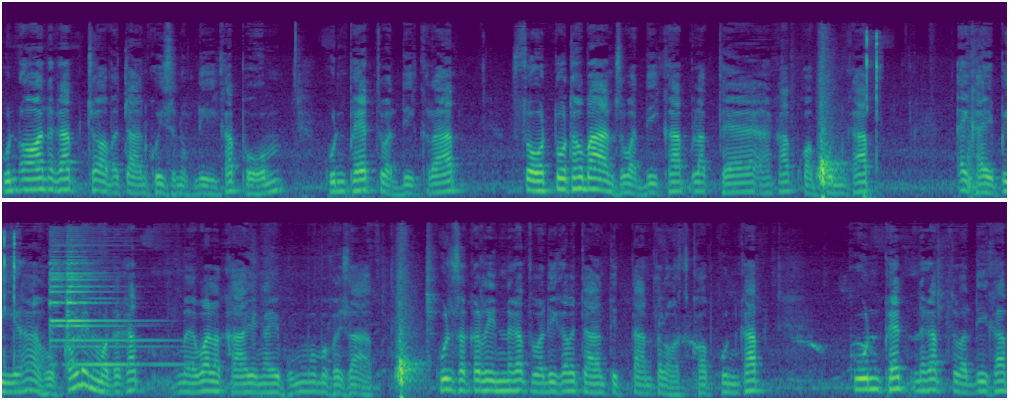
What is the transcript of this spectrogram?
คุณออสนะครับ ชอบอาจารย์คุยสนุกดีครับ ผม คุณเพชรสวัสดีครับ โสดตัวเท่าบ้านสวัสดีครับ รักแท้นะครับ ขอบคุณครับ ไอ้ไข่ปีห้าหกเขาเล่นหมดนะครับแม้ว่าราคายังไงผมก็ไม่ค่อยทราบ คุณสกรินนะครับ สวัสดีครับอาจารย์ติดตามตลอดขอบคุณครับ คุณเพชรนะครับ สวัสดีครับ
